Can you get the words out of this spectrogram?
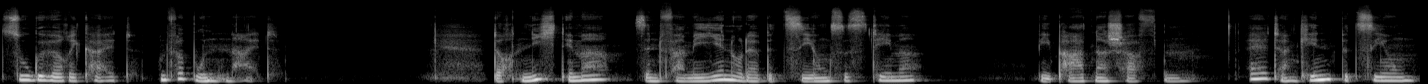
Zugehörigkeit und Verbundenheit. Doch nicht immer sind Familien oder Beziehungssysteme wie Partnerschaften, Eltern-Kind-Beziehungen,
